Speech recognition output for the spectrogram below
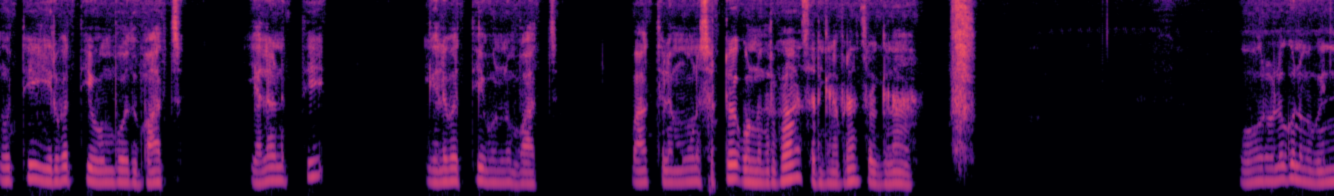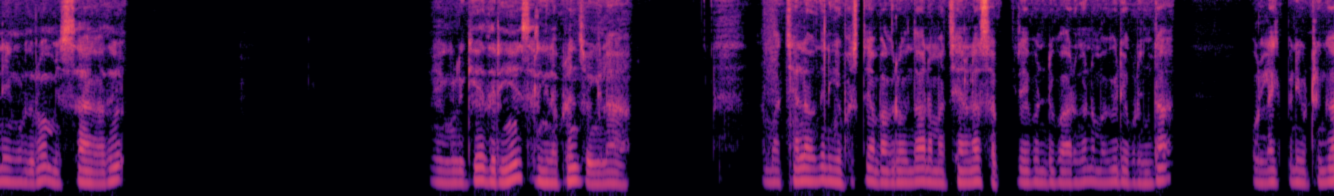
நூற்றி இருபத்தி ஒம்பது பாட்ச் எழுநூற்றி எழுபத்தி ஒன்று பாட்ச் பாட்சில் மூணு செட்டு கொண்டு வந்திருக்கேன். சரிங்களா ஃப்ரெண்ட்ஸ் ஓகேங்களா ஓரளவுக்கு நமக்கு வின்னிங் கொடுத்துருவோம் மிஸ் ஆகாது. உங்களுக்கே தெரியும். சரிங்களா ஃப்ரெண்ட்ஸ் ஓகேங்களா நம்ம சேனலை வந்து நீங்கள் ஃபஸ்ட் டைம் பார்க்குறவங்க தான் நம்ம சேனலை சப்ஸ்கிரைப் பண்ணிட்டு பாருங்கள் நம்ம வீடியோ பிடிச்சிருந்தால் ஒரு லைக் பண்ணி விட்ருங்க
